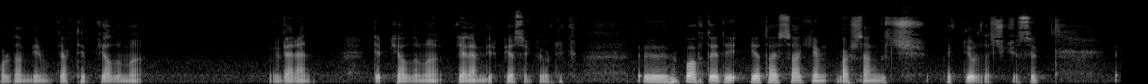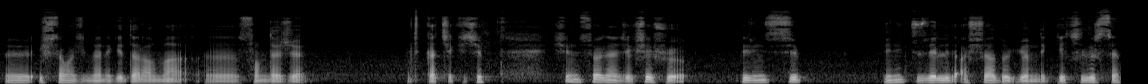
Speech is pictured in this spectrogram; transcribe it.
oradan bir miktar tepki alımı veren, tepki alımı gelen bir piyasa gördük. Ee, bu haftaya da yatay sakin başlangıç bekliyoruz açıkçası. Ee, işlem hacimlerindeki daralma e, son derece dikkat çekici. Şimdi söylenecek şey şu. Birincisi 1350 aşağı doğru yönde geçilirse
